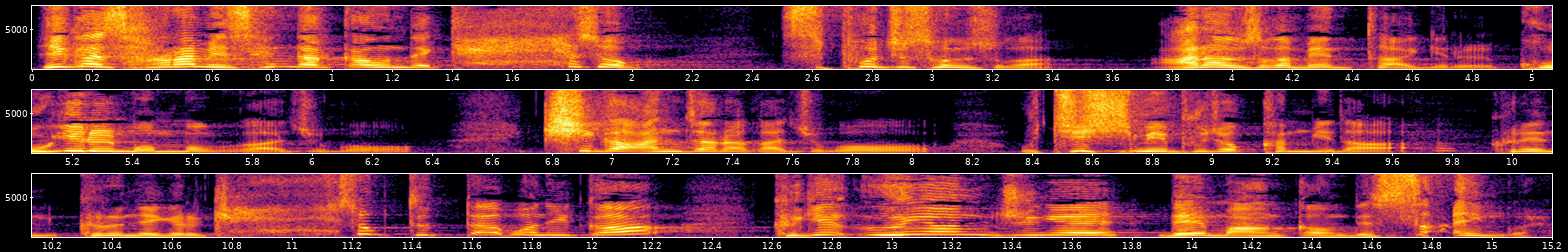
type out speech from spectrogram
그러니까 사람이 생각 가운데 계속 스포츠 선수가 아나운서가 멘트하기를 고기를 못 먹어가지고 키가 안 자라가지고 지심이 부족합니다. 그런 그런 얘기를 계속 듣다 보니까 그게 은연중에 내 마음 가운데 쌓인 거예요.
